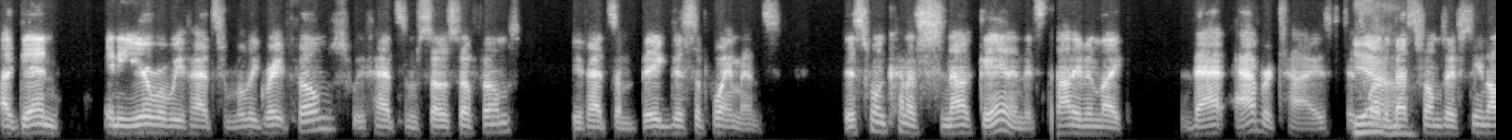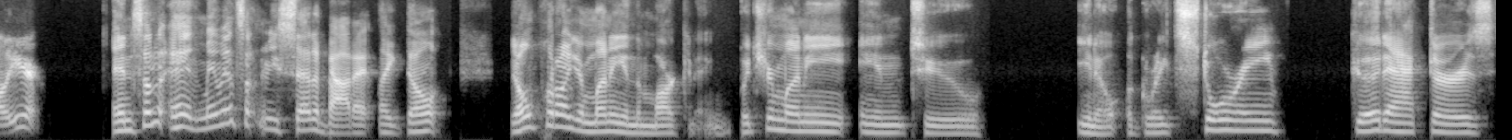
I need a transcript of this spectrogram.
again in a year where we've had some really great films, we've had some so-so films, we've had some big disappointments. This one kind of snuck in, and it's not even like that advertised. It's yeah. one of the best films I've seen all year. And some, hey, maybe that's something to be said about it. Like, don't don't put all your money in the marketing. Put your money into, you know, a great story, good actors,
